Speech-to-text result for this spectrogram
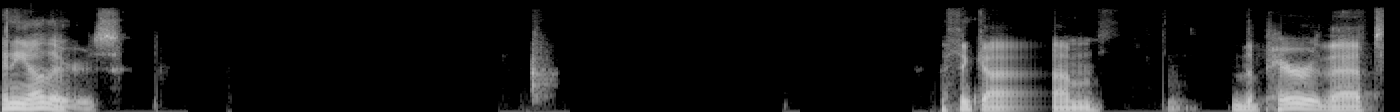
Any others? I think um, the pair that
